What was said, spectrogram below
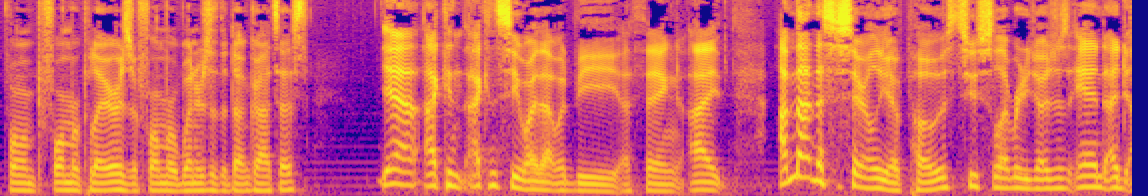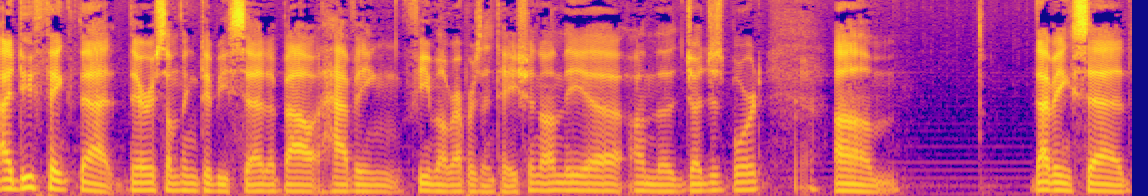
former former players or former winners of the dunk contest. Yeah, I can I can see why that would be a thing. I I'm not necessarily opposed to celebrity judges, and I, I do think that there is something to be said about having female representation on the uh, on the judges board. Um, that being said,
